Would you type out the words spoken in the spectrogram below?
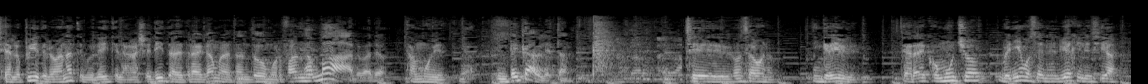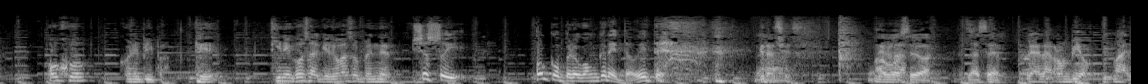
Sea, a los pibes te lo ganaste porque le diste las galletitas detrás de cámara, están todos morfando. Están bárbaro. Están muy bien. Impecables están. Che, Gonza, bueno, increíble. Te agradezco mucho. Veníamos en el viaje y le decía, ojo con el pipa, que tiene cosas que lo va a sorprender. Yo soy poco pero concreto, ¿viste? Gracias. A vos, Seba. Placer. La, la rompió, mal.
